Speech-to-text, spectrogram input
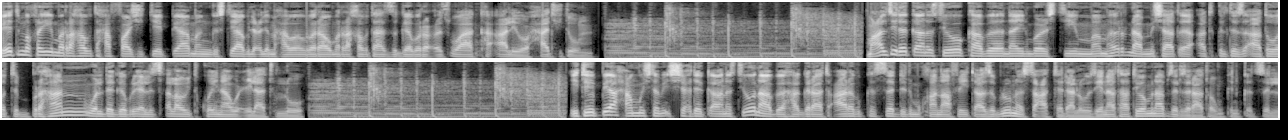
ቤት ምኽሪ መራኸብቲ ሓፋሽ ኢትዮጵያ፣ መንግስቲ ኣብ ልዕሊ ማሕበበራዊ መራኸብታት ዝገበሮ ዕጽዋ ክኣልዮ ሓቲቱ። መዓልቲ ደቂ ኣንስትዮ ካብ ናይ ዩኒቨርሲቲ መምህር ናብ ምሻጥ ኣትክልቲ ዝኣተወት ብርሃን ወልደገብርኤል ጸላዊት ኮይና ውዒላትሉ። ኢትዮጵያ ሓሙሽተ ሚእቲ ሽሕ ደቂ ኣንስትዮ ናብ ሃገራት ዓረብ ክትሰድድ ምዃና ኣፍሊጣ ዝብሉ ነሰዓት ተዳለዉ ዜናታት እዮም ናብ ዝርዝራቶም ክንቅጽል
